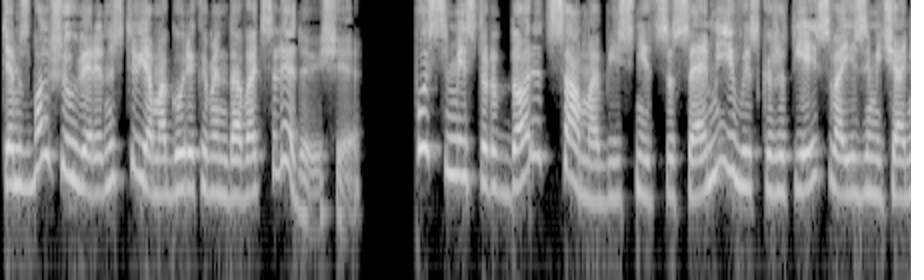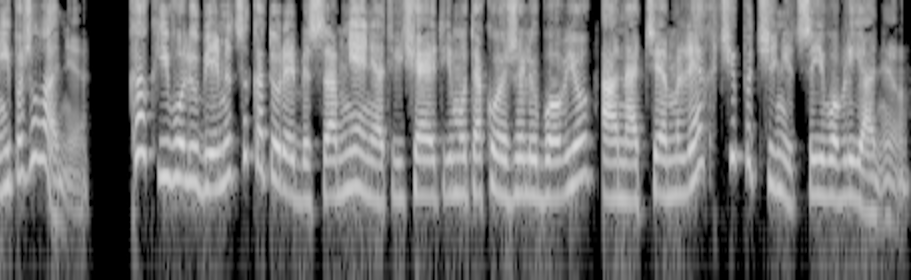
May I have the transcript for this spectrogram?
Тем с большей уверенностью я могу рекомендовать следующее. Пусть мистер Дорит сам объяснится с Эми и выскажет ей свои замечания и пожелания. Как его любимица, которая без сомнения отвечает ему такой же любовью, она тем легче подчинится его влиянию.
